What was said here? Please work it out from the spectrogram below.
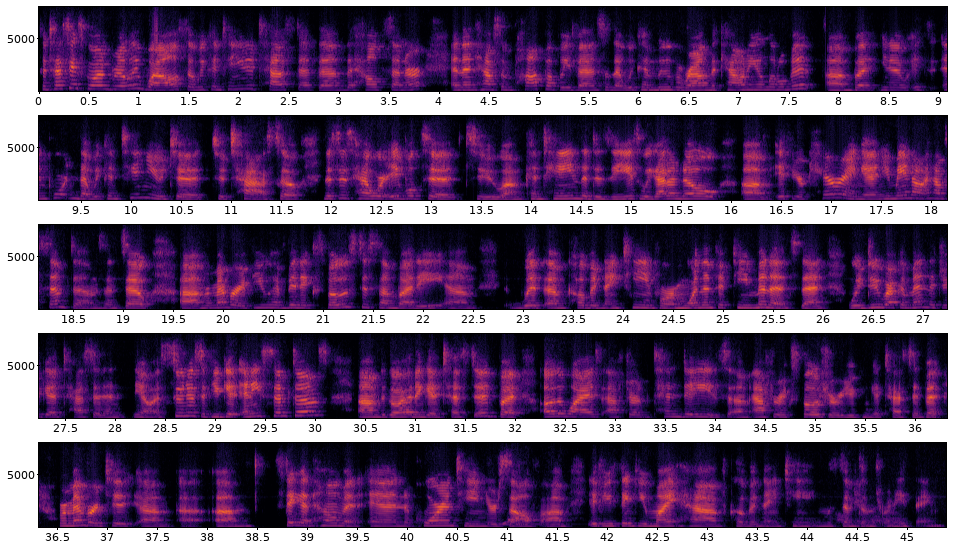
So testing's going really well. So we continue to test at the, the health center and then have some pop-up events so that we can move around the county a little bit. Um, but you know, it's important that we continue to to test. So this is how we're able to to um, contain the disease. We got to know um, if you're carrying it. You may not have symptoms, and so um, remember, if you have been exposed to somebody um, with um, COVID-19 for more than 15 minutes, then we do recommend that you get tested. And you know, as soon as if you get any symptoms symptoms um, to go ahead and get tested. But otherwise, after 10 days um, after exposure, you can get tested. But remember to um, uh, um, stay at home and, and quarantine yourself um, if you think you might have COVID 19 with symptoms or anything.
